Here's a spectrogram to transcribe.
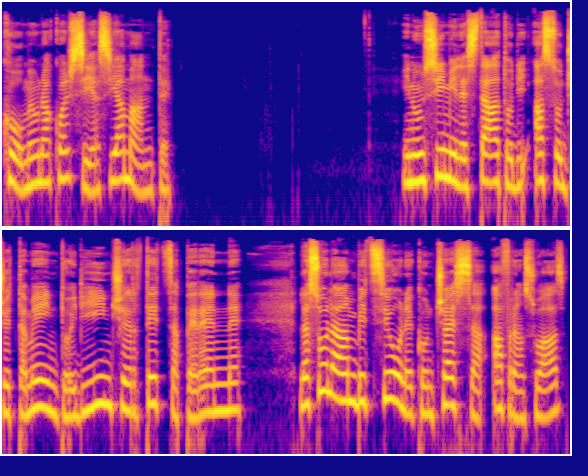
come una qualsiasi amante. In un simile stato di assoggettamento e di incertezza perenne, la sola ambizione concessa a Françoise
